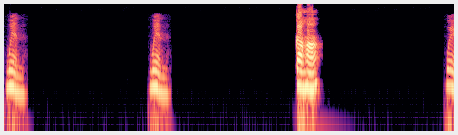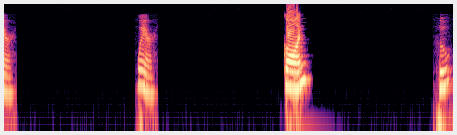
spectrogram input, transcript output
When? When? Kaha. Where? Where? Kaun. Who?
